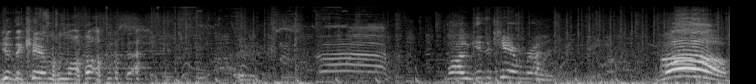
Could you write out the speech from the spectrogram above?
Get the camera, mom. Ah. mom, get the camera. Mom!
